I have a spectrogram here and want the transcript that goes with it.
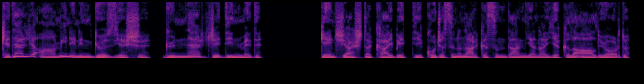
Kederli Amine'nin gözyaşı günlerce dinmedi. Genç yaşta kaybettiği kocasının arkasından yana yakıla ağlıyordu.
